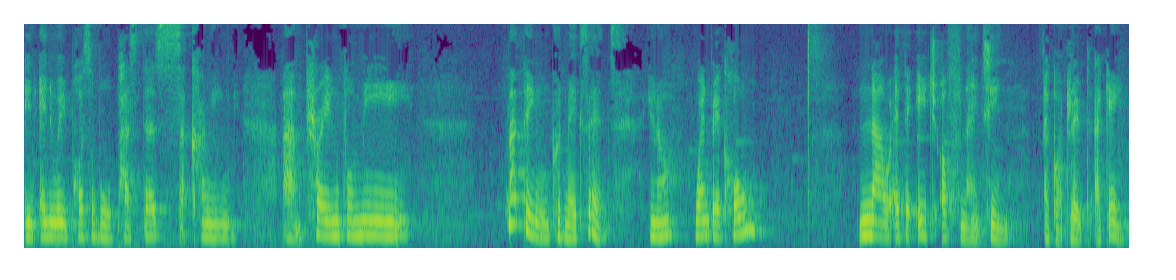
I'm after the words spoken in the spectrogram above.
in any way possible. Pastors are coming, um, praying for me. Nothing could make sense, you know. Went back home. Now at the age of 19, I got raped again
